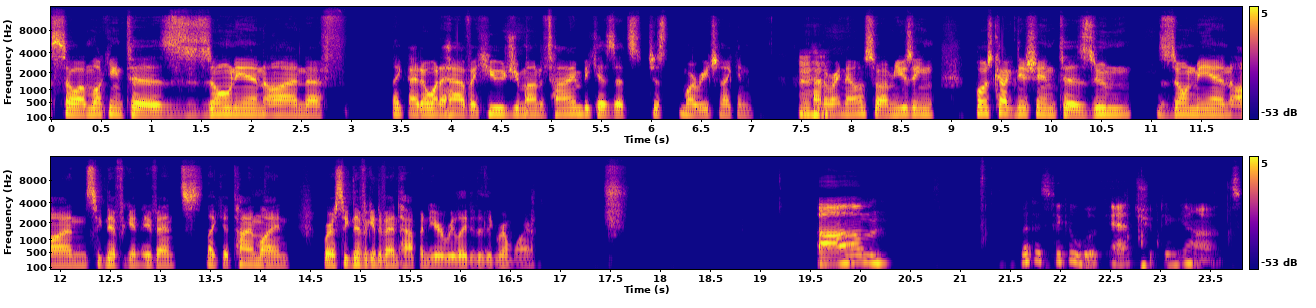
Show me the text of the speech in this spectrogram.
So, I'm looking to zone in on, uh, f- like, I don't want to have a huge amount of time because that's just more reach and I can Mhm. handle right now. So, I'm using post cognition to zoom zone me in on significant events, like a timeline where a significant event happened here related to the Grimoire. Um, let us take a look at shifting the odds.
